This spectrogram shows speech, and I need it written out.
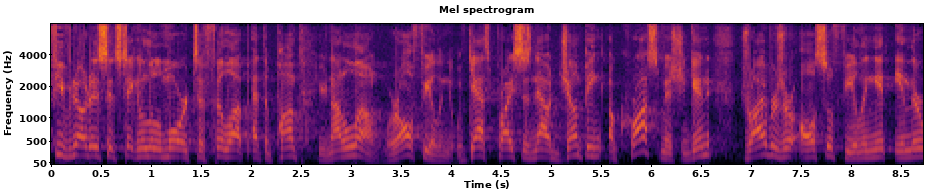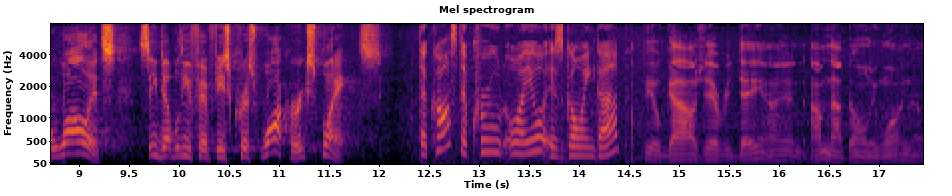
If you've noticed it's taken a little more to fill up at the pump, you're not alone. We're all feeling it. With gas prices now jumping across Michigan, drivers are also feeling it in their wallets. CW50's Chris Walker explains. The cost of crude oil is going up, I feel gouged every day, and I'm not the only one. Uh,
